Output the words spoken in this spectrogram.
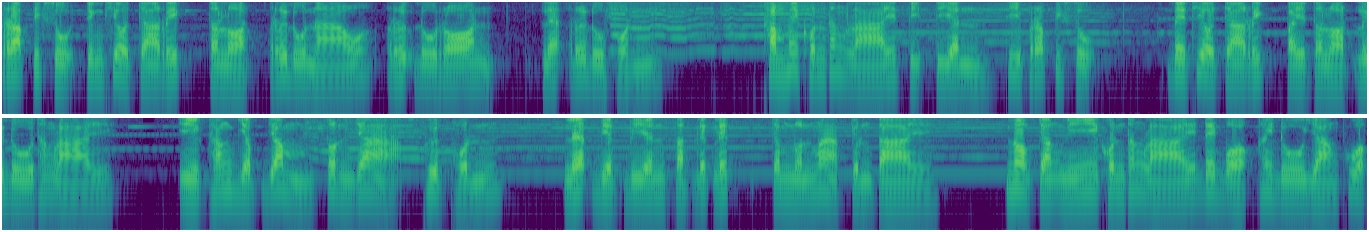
พระภิกษุจึงเที่ยวจาริกตลอดฤดูหนาว ฤดูร้อน และฤดูฝนทำให้คนทั้งหลายติเตียนที่พระภิกษุ ได้เที่ยวจาริกไปตลอดฤดูทั้งหลาย อีกทั้งเหยียบย่ำต้นหญ้าพืชผล และเบียดเบียนสัตว์เล็ก จำนวนมากจนตาย นอกจากนี้คนทั้งหลายได้บอกให้ดูอย่างพวก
